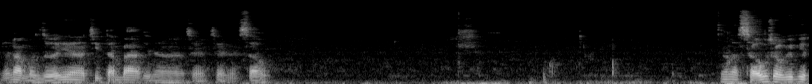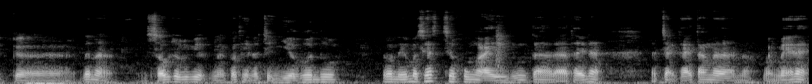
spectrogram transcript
nó nằm ở dưới ờ, 983 thì là sẽ sẽ là xấu. Nó là xấu cho cái việc ờ, rất là xấu cho cái việc là có thể nó chỉnh nhiều hơn thôi. Còn nếu mà xét theo khung ngày thì chúng ta đã thấy là, là trạng thái tăng là, là mạnh mẽ này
